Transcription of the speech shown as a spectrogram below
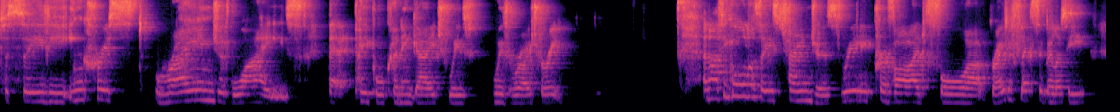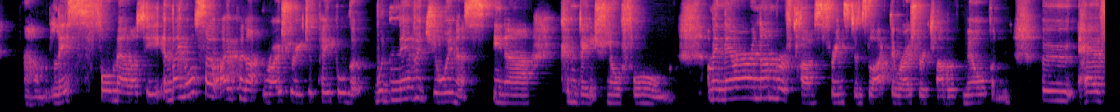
to see the increased range of ways that people can engage with, with Rotary. And I think all of these changes really provide for greater flexibility, um, less formality, and they also open up Rotary to people that would never join us in a conventional form. I mean, there are a number of clubs, for instance, like the Rotary Club of Melbourne, who have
